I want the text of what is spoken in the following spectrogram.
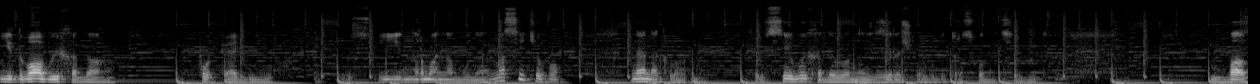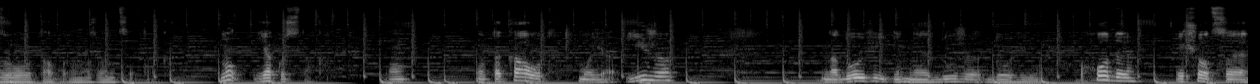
і два виходи по 5 днів. І нормально буде носити його, не накладно. Всі виходи вони зірочкою будуть розходитися від базового табору, назвемо це так. Ну, якось так. Отака от моя їжа на довгі і не дуже довгі походи. Якщо це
